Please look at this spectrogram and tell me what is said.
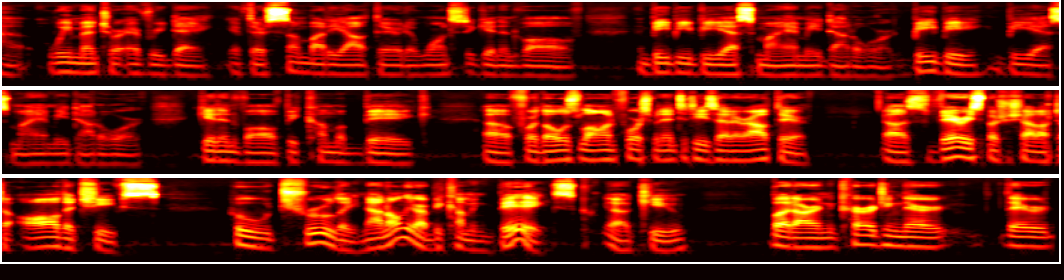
Uh, we mentor every day. If there's somebody out there that wants to get involved, bbbsmiami.org, bbbsmiami.org. Get involved, become a big. Uh, for those law enforcement entities that are out there, uh, very special shout out to all the chiefs who truly not only are becoming bigs, uh, Q, but are encouraging their their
